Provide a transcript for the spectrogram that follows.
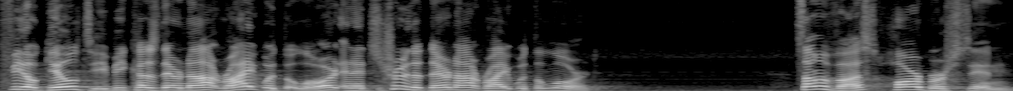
feel guilty because they're not right with the Lord, and it's true that they're not right with the Lord. Some of us harbor sin.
